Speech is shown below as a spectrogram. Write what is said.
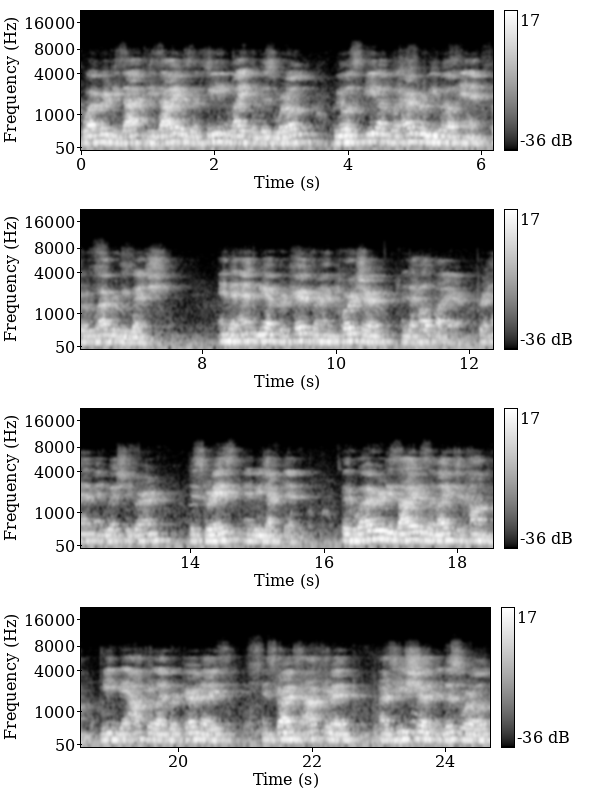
Whoever desi- desires the fleeting life of this world, we will speed up whatever we will in it for whoever we wish. In the end, we have prepared for him torture and the hellfire, for him in which to burn, disgraced and rejected. But whoever desires the life to come, meaning the afterlife or paradise, and strives after it as he should in this world,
